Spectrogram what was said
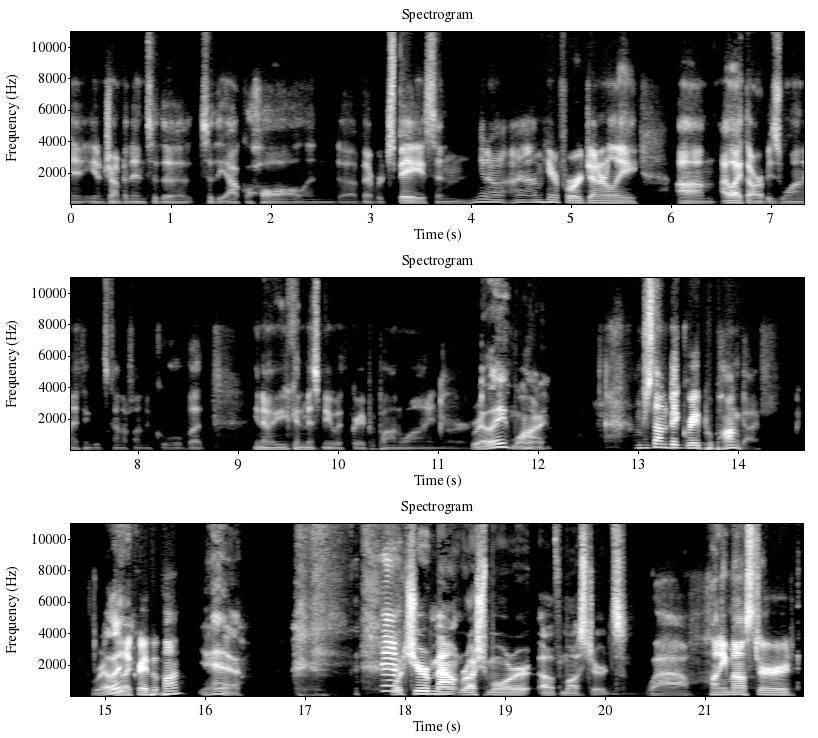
eh, you know jumping into the to the alcohol and uh, beverage space and you know I, i'm here for generally um i like the arby's one i think it's kind of fun and cool but you know you can miss me with Grey Poupon wine or Really? Why? i'm just not a big Grey Poupon guy Really? you like Grey Poupon yeah. Eh. What's your Mount Rushmore of mustards? Wow, honey mustard,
